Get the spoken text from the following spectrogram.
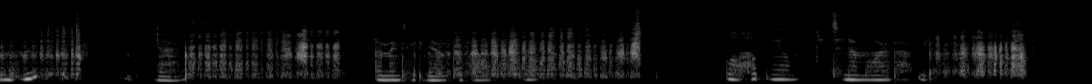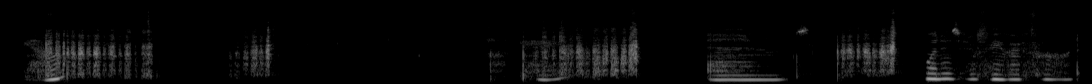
Mm-hmm. Yes. I'm gonna take note of all of this. Will help me to know more about you. Yeah. Okay. And what is your favorite food?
